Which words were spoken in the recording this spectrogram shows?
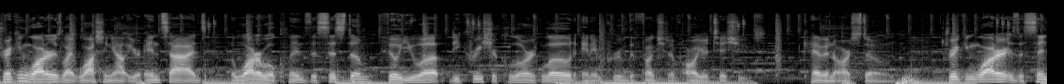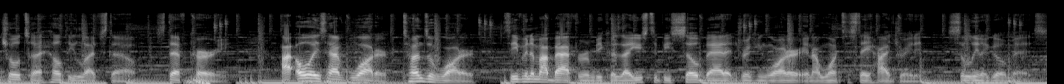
Drinking water is like washing out your insides. The water will cleanse the system, fill you up, decrease your caloric load, and improve the function of all your tissues. Kevin R. Stone. Drinking water is essential to a healthy lifestyle. Steph Curry. I always have water, tons of water. It's even in my bathroom because I used to be so bad at drinking water and I want to stay hydrated. Selena Gomez.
